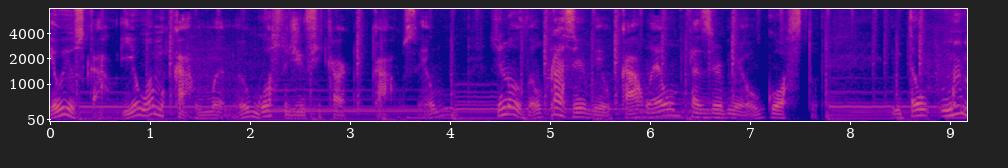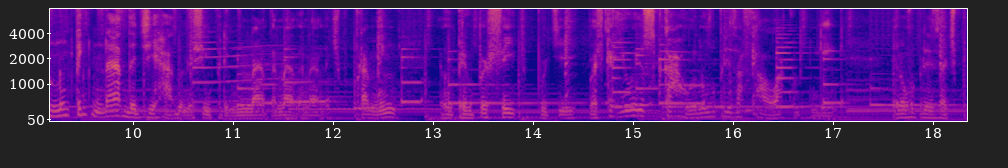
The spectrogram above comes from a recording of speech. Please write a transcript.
eu e os carros. E eu amo carro, mano. Eu gosto de ficar com carros. É um, de novo, é um prazer meu. O carro é um prazer meu. Eu gosto. Então, mano, não tem nada de errado nesse emprego. Nada, nada, nada. Tipo, pra mim é um emprego perfeito. Porque vai ficar eu e os carros. Eu não vou precisar falar com ninguém. Eu não vou precisar, tipo,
